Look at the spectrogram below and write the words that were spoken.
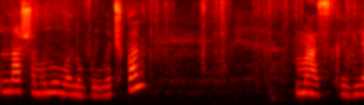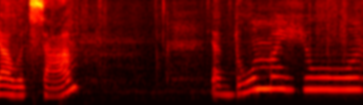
наша минула новиночка. Маски для лиця. Я думаю,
